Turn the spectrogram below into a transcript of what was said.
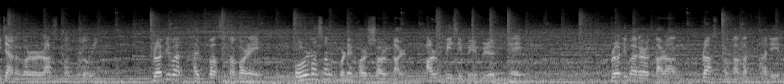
ইটানগৰৰ ৰাজপথলৈ। প্ৰতিবাদ সাব্যস্ত কৰে অৰুণাচল প্ৰদেশৰ চৰকাৰ আৰু বিজেপিৰ বিৰুদ্ধে। প্ৰতিবাদৰ কাৰণ প্ৰশ্ন কাকত ফাদিল।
